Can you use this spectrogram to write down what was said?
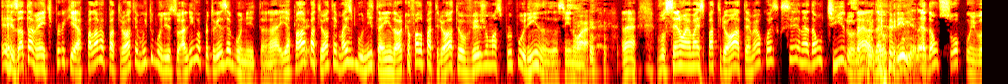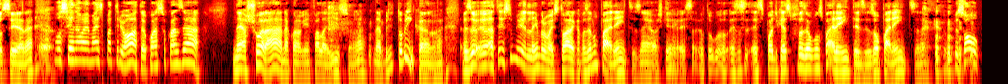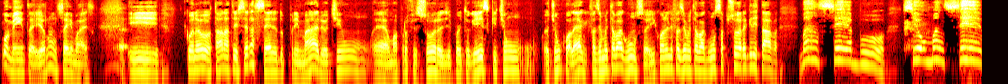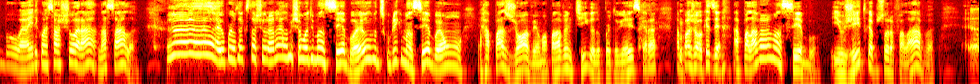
É, exatamente, porque a palavra patriota é muito bonita. A língua portuguesa é bonita, né? E a palavra Sim. patriota é mais bonita ainda. A hora que eu falo patriota, eu vejo umas purpurinas assim no ar. né? Você não é mais patriota, é a mesma coisa que você né, dá um tiro, você né? Dá um crime, né? É, dá um soco em você, né? É. Você não é mais patriota. Eu começo quase a né, a chorar, né, quando alguém fala isso, né? né tô brincando, né? Mas eu, eu, até isso me lembra uma história, que fazendo um parênteses, né? Eu acho que essa, eu tô, esse, esse podcast precisa fazer alguns parênteses, ou parênteses, né? O pessoal comenta aí, eu não sei mais. É. E quando eu estava na terceira série do primário, eu tinha um, é, uma professora de português que tinha um. Eu tinha um colega que fazia muita bagunça. E quando ele fazia muita bagunça, a professora gritava: Mancebo! Seu mancebo! Aí ele começava a chorar na sala. Ah, eu perguntei que está chorando, ela me chamou de mancebo. Aí eu descobri que mancebo é um é rapaz jovem, é uma palavra antiga do português, que era rapaz jovem. Quer dizer, a palavra mancebo e o jeito que a professora falava.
